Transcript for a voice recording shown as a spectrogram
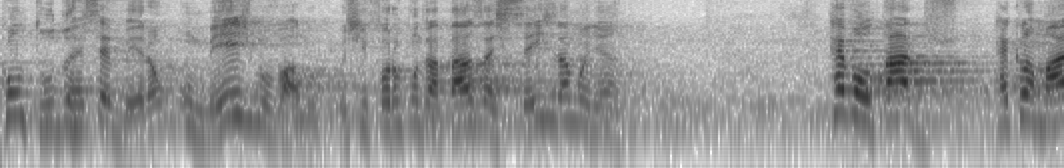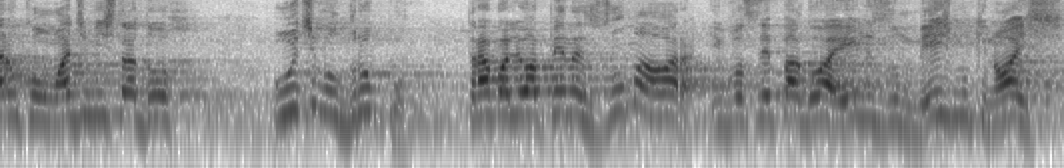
contudo receberam o mesmo valor, os que foram contratados às 6 da manhã. Revoltados, reclamaram com o administrador. O último grupo trabalhou apenas uma hora e você pagou a eles o mesmo que nós,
